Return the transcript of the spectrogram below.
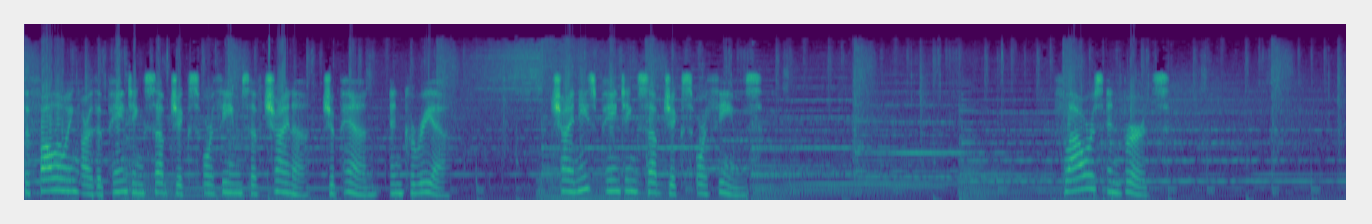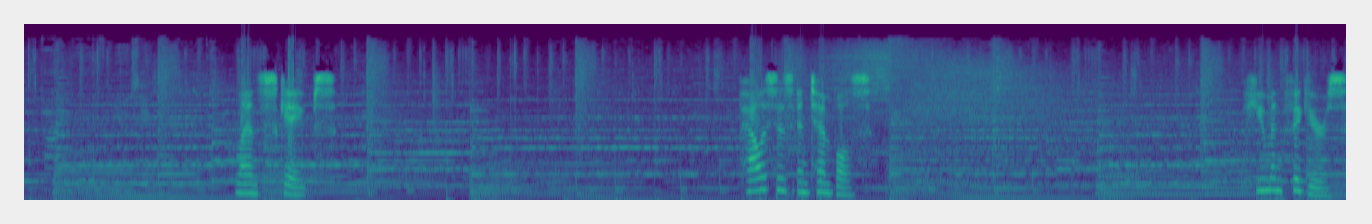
The following are the painting subjects or themes of China, Japan, and Korea. Chinese painting subjects or themes. Flowers and birds, landscapes. Palaces and temples. Human figures.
